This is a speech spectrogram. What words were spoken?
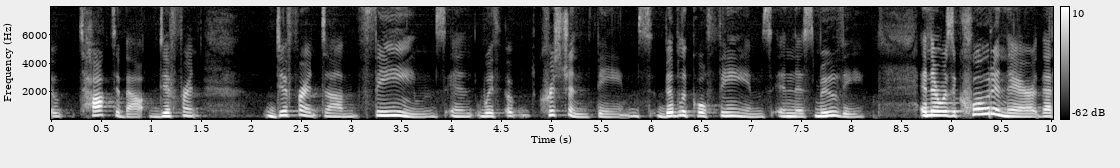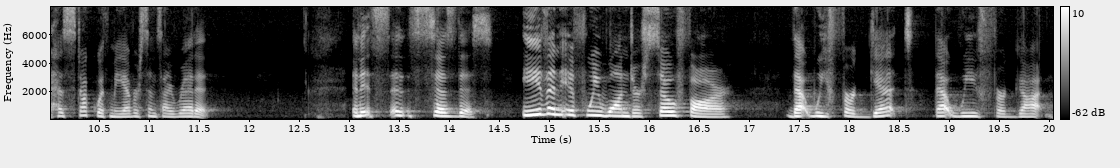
uh, talked about different, different um, themes in, with uh, Christian themes, biblical themes in this movie. And there was a quote in there that has stuck with me ever since I read it. And it says this Even if we wander so far that we forget that we've forgotten,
